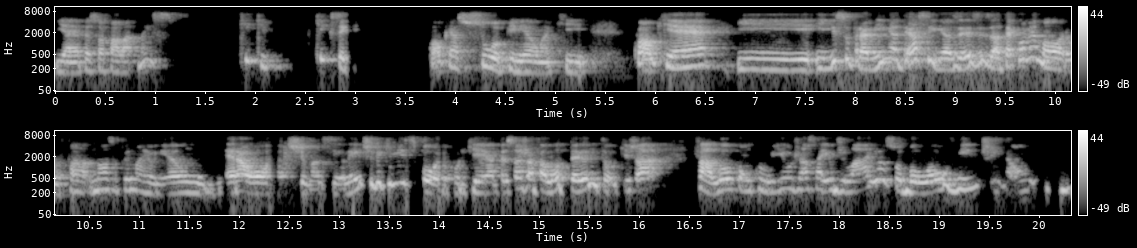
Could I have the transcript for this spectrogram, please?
E aí a pessoa fala, mas que, que, que, que você Qual que é a sua opinião aqui? Qual que é? E, e isso para mim até assim, às vezes até comemoro. Falo, Nossa, foi uma reunião, era ótima, assim, eu nem tive que me expor, porque a pessoa já falou tanto que já falou, concluiu, já saiu de lá e eu sou boa ouvinte, então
